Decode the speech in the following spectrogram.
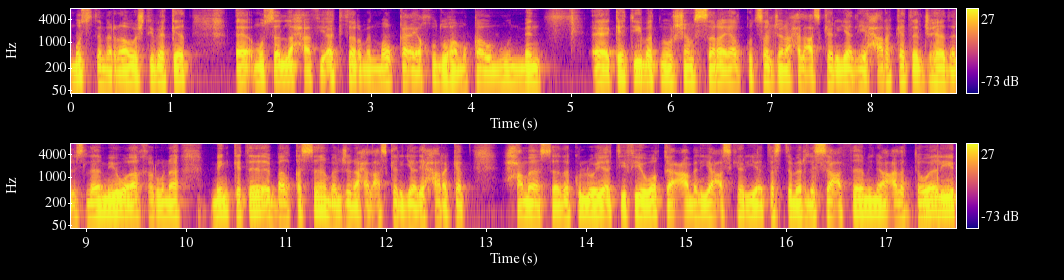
مستمرة واشتباكات مسلحة في أكثر من موقع ياخذها مقاومون من كتيبة نور شمس سرايا القدس الجناح العسكرية لحركة الجهاد الإسلامي وآخرون من كتائب القسام الجناح العسكرية لحركة حماس. هذا كله يأتي في واقع عملية عسكرية تستمر للساعة الثامنة على التوالي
